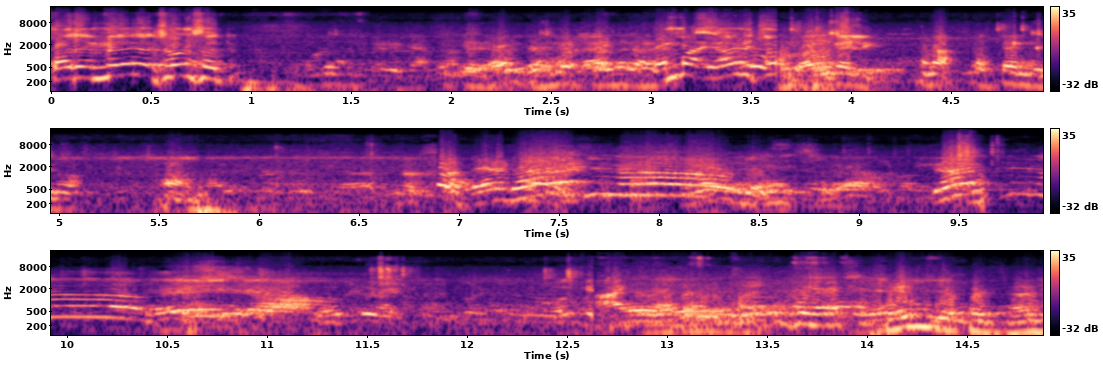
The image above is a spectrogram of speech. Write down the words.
సార్ ఎమ్మెల్యే చూడండి సార్. చెప్పండి సార్.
